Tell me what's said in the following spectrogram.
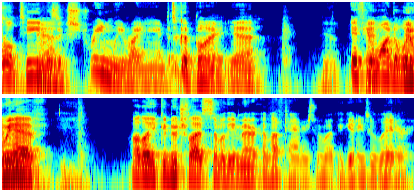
world team Yeah. is extremely right-handed. It's a good point. Yeah. if you and, wanted to win, and we game. have, although you can neutralize some of the American left-handers we might be getting to later.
